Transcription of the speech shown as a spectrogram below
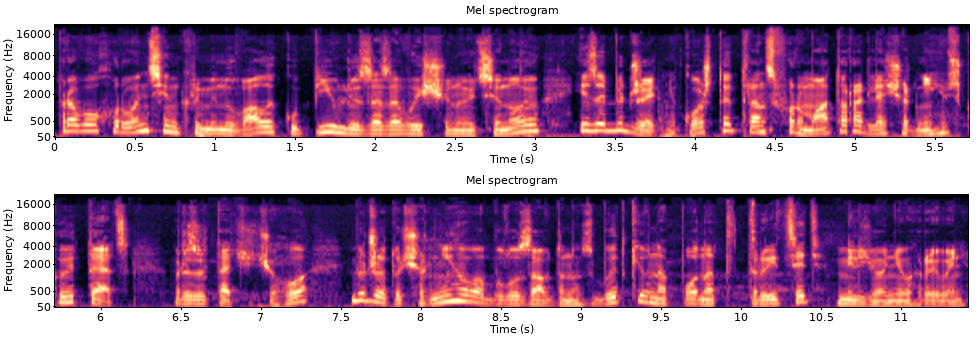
правоохоронці інкримінували купівлю за завищеною ціною і за бюджетні кошти трансформатора для Чернігівської ТЕЦ, в результаті чого бюджету Чернігова було завдано збитків на понад 30 мільйонів гривень.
